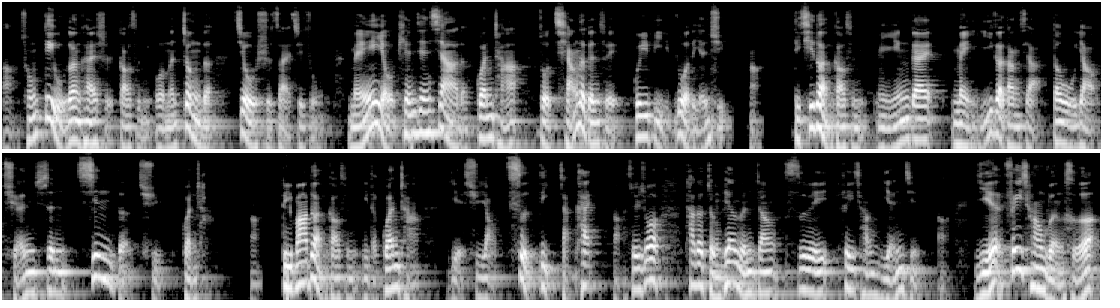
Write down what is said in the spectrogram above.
啊。从第五段开始，告诉你，我们正的就是在这种没有偏见下的观察，做强的跟随，规避弱的延续啊。第七段告诉你，你应该每一个当下都要全身心的去观察啊。第八段告诉你，你的观察也需要次第展开啊，所以说他的整篇文章思维非常严谨啊，也非常吻合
